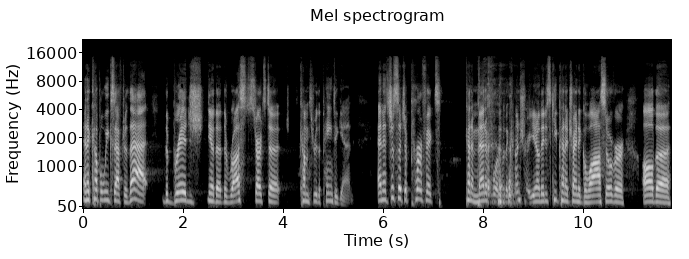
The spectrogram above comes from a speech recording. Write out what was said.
And a couple weeks after that the bridge you know the, the rust starts to come through the paint again and it's just such a perfect kind of metaphor for the country you know they just keep kind of trying to gloss over all the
